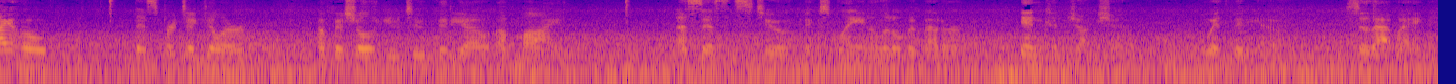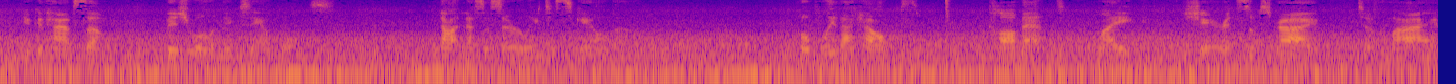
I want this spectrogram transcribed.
I hope this particular official YouTube video of mine assists to explain a little bit better in conjunction with video. So that way you could have some visual examples, not necessarily to scale them. Hopefully that helps. Comment, like, share, and subscribe to my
